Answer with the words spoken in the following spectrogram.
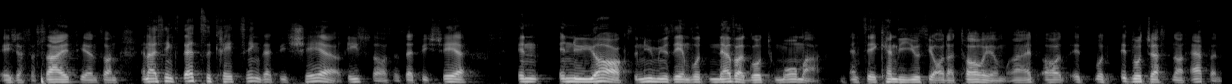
Asia Society and so on. And I think that's a great thing that we share resources, that we share. In, in New York, the new museum would never go to MoMA and say, can we use your auditorium, right? Or it would, it would just not happen.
